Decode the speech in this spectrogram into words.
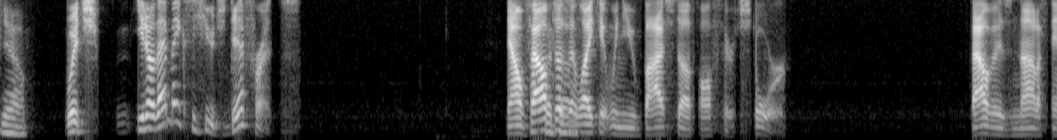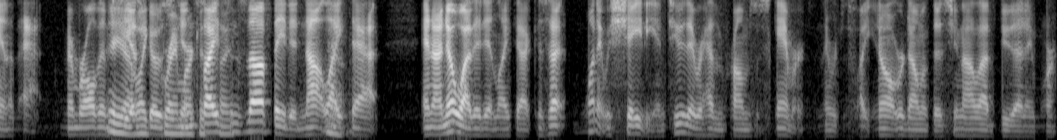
yeah, which you know that makes a huge difference. Now, Valve That doesn't does. like it when you buy stuff off their store. Valve is not a fan of that. Remember all them Yeah, CS:GO gray skin sites sites. and stuff? They did not Yeah. like that, and I know why they didn't like that because that one, it was shady, and two, they were having problems with scammers, and they were just like, you know what, we're done with this. You're not allowed to do that anymore.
